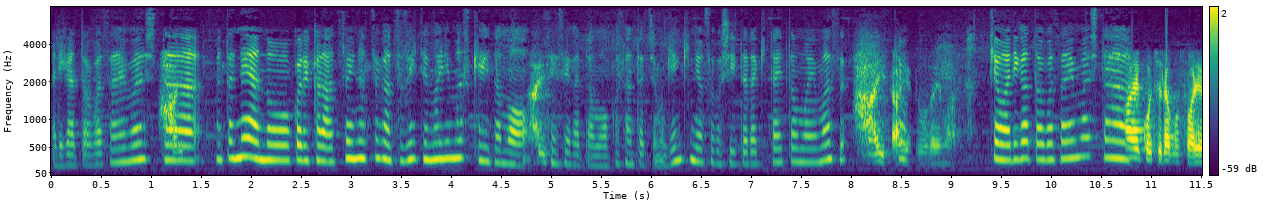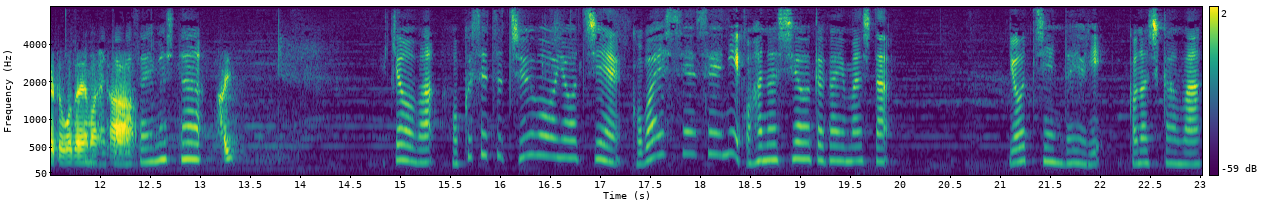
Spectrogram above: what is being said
ありがとうございました、はい、またねあのこれから暑い夏が続いてまいりますけれども、先生方もお子さんたちも元気にお過ごしいただきたいと思います。はい。ありがとうございます。今日はありがとうございました。はい。こちらこそありがとうございました。ありがとうございました。はい。今日は北摂中央幼稚園小林先生にお話を伺いました。幼稚園だよりこの時間は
